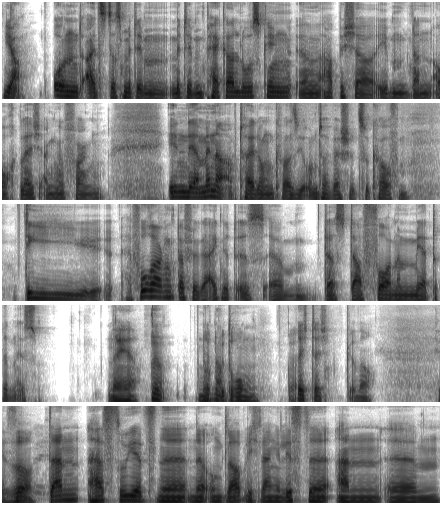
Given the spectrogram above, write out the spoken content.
ja. Und als das mit dem mit dem Packer losging, äh, habe ich ja eben dann auch gleich angefangen, in der Männerabteilung quasi Unterwäsche zu kaufen, die hervorragend dafür geeignet ist, ähm, dass da vorne mehr drin ist. Naja, Ja, nur genau. gedrungen. Richtig. Genau. So, dann hast du jetzt eine, eine unglaublich lange Liste an ähm,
